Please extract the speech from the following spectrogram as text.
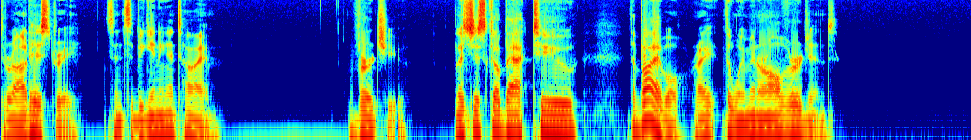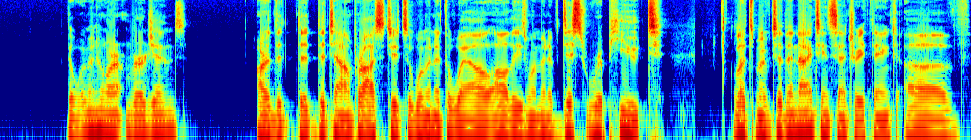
throughout history, since the beginning of time, virtue. Let's just go back to the Bible, right? The women are all virgins. The women who aren't virgins are the, the, the town prostitutes, the women at the well, all these women of disrepute. Let's move to the 19th century. Think of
